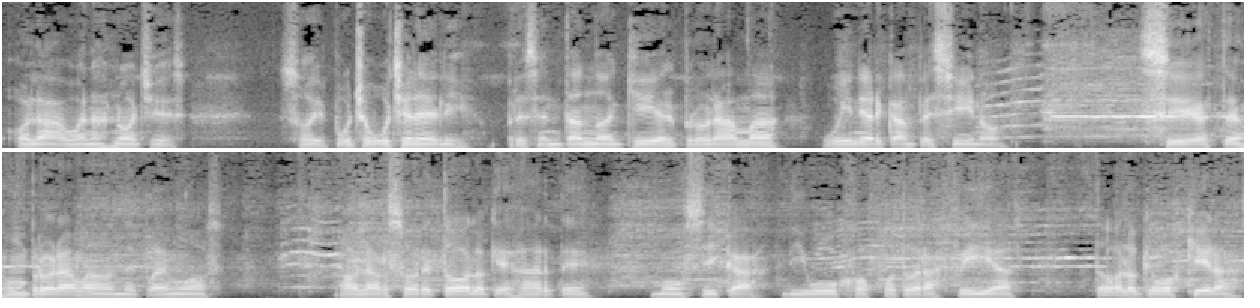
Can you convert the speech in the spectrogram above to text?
Hola, buenas noches. Soy Pucho Bucherelli, presentando aquí el programa Winner Campesino. Sí, este es un programa donde podemos hablar sobre todo lo que es arte, música, dibujos, fotografías, todo lo que vos quieras,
